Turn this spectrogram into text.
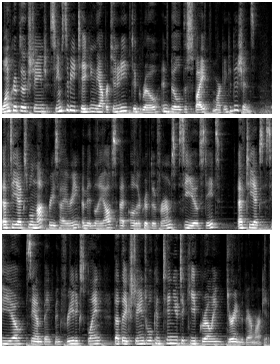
one crypto exchange seems to be taking the opportunity to grow and build despite market conditions. FTX will not freeze hiring amid layoffs at other crypto firms, CEO states. FTX CEO Sam Bankman Fried explained that the exchange will continue to keep growing during the bear market.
